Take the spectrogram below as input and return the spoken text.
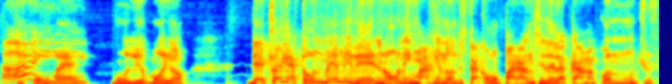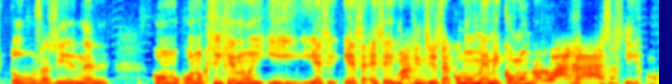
¡Ay! Y como, eh, murió, murió. De hecho, hay hasta un meme de él, ¿no? Una imagen donde está como parándose de la cama con muchos tubos así en el, como con oxígeno y, y- y esa, esa imagen se usa como meme, como no lo hagas, así como,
